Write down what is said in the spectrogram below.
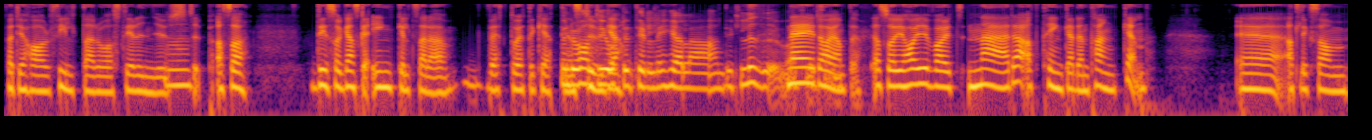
för att jag har filtar och stearinljus. Mm. Typ. Alltså, det är så ganska enkelt sådär, vett och etikett i Men en du har stuga. inte gjort det till hela ditt liv? Nej, det Liksom. har jag inte. Alltså, jag har ju varit nära att tänka den tanken. Eh, att liksom,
